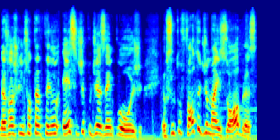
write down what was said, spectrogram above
Mas eu acho que a gente só tá tendo esse tipo de exemplo hoje. Eu sinto falta de mais obras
